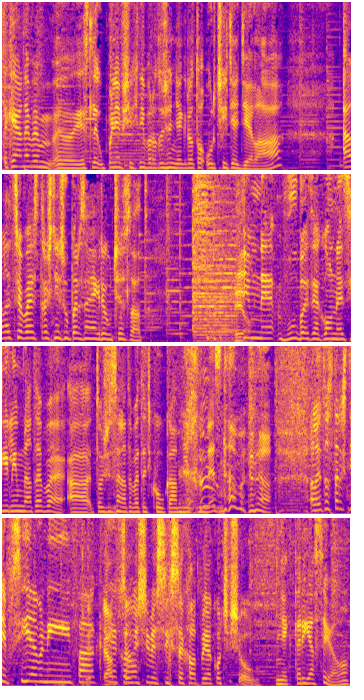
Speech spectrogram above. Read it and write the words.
tak já nevím, eh, jestli úplně všichni, protože někdo to určitě dělá, ale třeba je strašně super se někde učesat. Jo. Tím ne, vůbec jako necílím na tebe a to, že se na tebe teď koukám, nic neznamená. Ale je to strašně příjemný, fakt. Já jako, přemýšlím, jestli se chlapi jako češou. některý asi jo.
